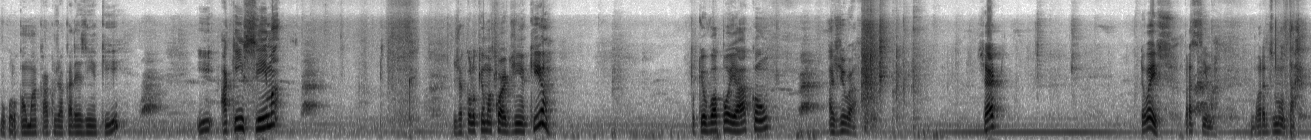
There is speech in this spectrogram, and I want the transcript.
Vou colocar um macaco jacarezinho aqui. E aqui em cima, já coloquei uma cordinha aqui, ó. Porque eu vou apoiar com a girafa. Certo? Então é isso, pra cima. Bora desmontar.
